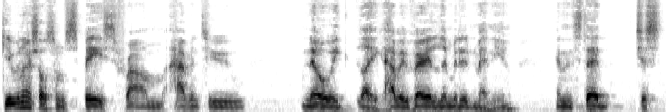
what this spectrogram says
giving ourselves some space from having to know like have a very limited menu and instead just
